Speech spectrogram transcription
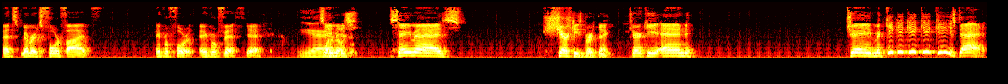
that's remember it's four five, April fourth, April fifth. Yeah. Yeah. Same as those. same as Cherokee's birthday. Cherokee and Jay McKee's dad.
